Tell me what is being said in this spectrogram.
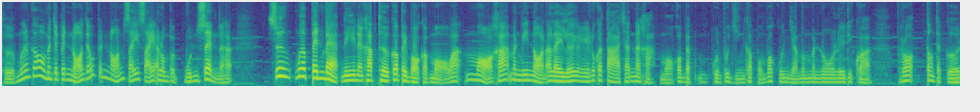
เธอ เหมือนกับว่ามันจะเป็นหนอนแต่ว่าเป็นหนอนใสๆอารมณ์แบบวุ้นเส้นนะฮะซึ่งเมื่อเป็นแบบนี้นะครับ เธอก็ไปบอกกับหมอว่า หมอคะ มันมีหนอนอะไรเลื้อยอยู่ในลูกตาฉันนะคะหมอก็แบบคุณผู้หญิงครับ ผมว่าคุณอย่ามามโนเลยดีกว่า เพราะตั้งแต่เกิด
